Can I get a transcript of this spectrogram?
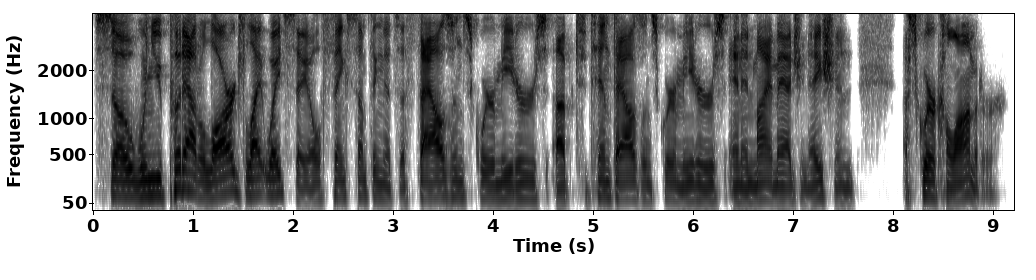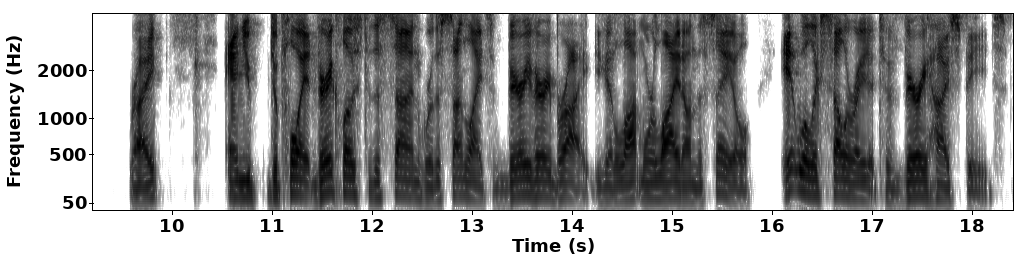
So when you put out a large lightweight sail, think something that's a thousand square meters up to 10,000 square meters. And in my imagination, a square kilometer, right? And you deploy it very close to the sun where the sunlight's very, very bright. You get a lot more light on the sail. It will accelerate it to very high speeds.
